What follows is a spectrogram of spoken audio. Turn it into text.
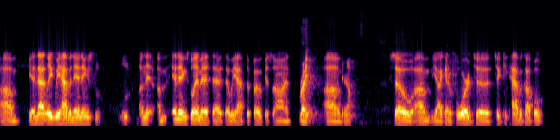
um in that league we have an innings an, um, innings limit that, that we have to focus on. Right. Um, Yeah. So um, yeah, I can afford to to have a couple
